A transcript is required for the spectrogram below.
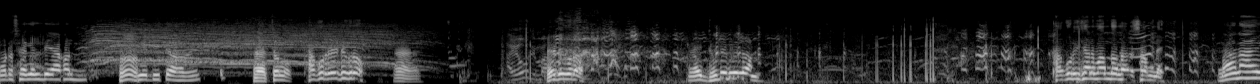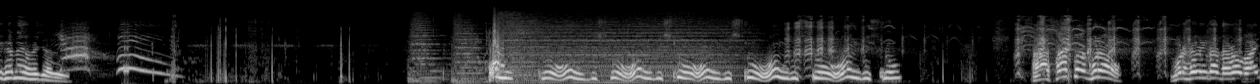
মোটরসাইকেল দিয়ে এখন হুম। বিয়ে দিতে হবে। হ্যাঁ চলো। ঠাকুর রেডি করো। হ্যাঁ। রেডি করো। এই ধুটে দিলাম। ঠাকুর এখানে বান্ধব না সামনে। না না এখানে হয়ে যাবে। ওম বিষ্ণু ওম বিষ্ণু ওম বিষ্ণু ওম বিষ্ণু ওম বিষ্ণু ওম বিষ্ণু। হ্যাঁ ধরো ভাই।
